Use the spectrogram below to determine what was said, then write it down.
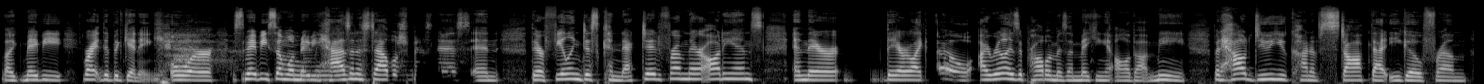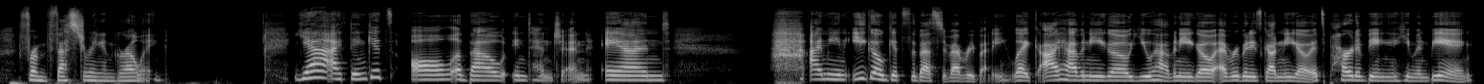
like maybe right at the beginning yeah. or maybe someone maybe has an established business and they're feeling disconnected from their audience and they're they're like oh i realize the problem is i'm making it all about me but how do you kind of stop that ego from from festering and growing yeah i think it's all about intention and I mean, ego gets the best of everybody. Like, I have an ego, you have an ego, everybody's got an ego. It's part of being a human being.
